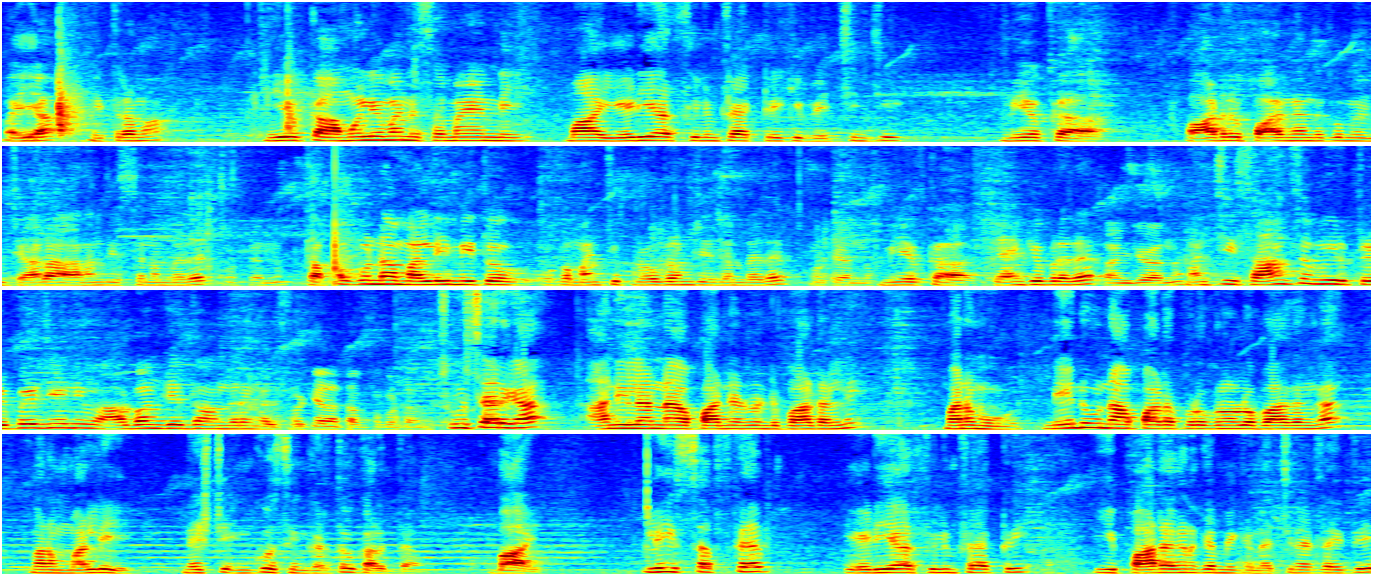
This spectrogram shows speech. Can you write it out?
భయ్యా మిత్రమా మీ యొక్క అమూల్యమైన సమయాన్ని మా ఏడిఆర్ ఫిల్మ్ ఫ్యాక్టరీకి వెచ్చించి మీ యొక్క పాటలు పాడినందుకు మేము చాలా ఆనందిస్తున్నాం బ్రదర్ తప్పకుండా మళ్ళీ మీతో ఒక మంచి ప్రోగ్రామ్ చేద్దాం బ్రదర్ మీ యొక్క థ్యాంక్ యూ బ్రదర్ మంచి సాంగ్స్ మీరు ప్రిపేర్ చేయండి ఆల్బమ్ చేద్దాం అందరం కలిసి. తప్పకుండా చూశారుగా అనిల్ అన్న పాడినటువంటి పాటల్ని. మనము నేను నా పాట ప్రోగ్రాంలో భాగంగా మనం మళ్ళీ నెక్స్ట్ ఇంకో సింగర్తో కలుద్దాం. Bye please subscribe ADR film factory ఈ పాట కనుక మీకు నచ్చినట్లయితే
